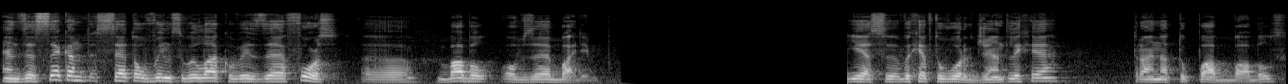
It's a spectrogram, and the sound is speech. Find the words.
And the second set of wings will lock with the fourth uh, bubble of the body. Yes, uh, we have to work gently here. Try not to pop bubbles.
